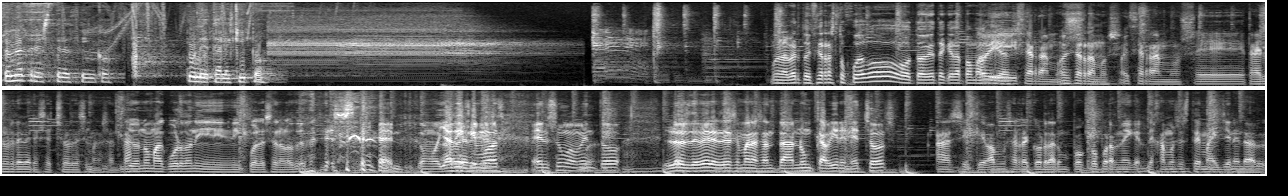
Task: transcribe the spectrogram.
Zona 305. Únete al equipo. Bueno, Alberto, ¿y cierras tu juego o todavía te queda para más Hoy días? cerramos. Hoy cerramos. Hoy cerramos. Eh, trae los deberes hechos de Semana Santa. Yo no me acuerdo ni, ni cuáles eran los deberes. Como ya A ver, dijimos en su momento, los deberes de Semana Santa nunca vienen hechos. Así que vamos a recordar un poco por donde dejamos este My General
